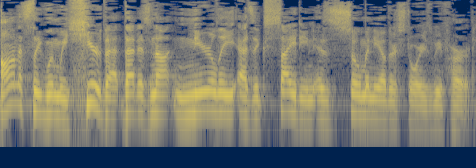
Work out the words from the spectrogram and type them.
honestly, when we hear that, that is not nearly as exciting as so many other stories we've heard.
